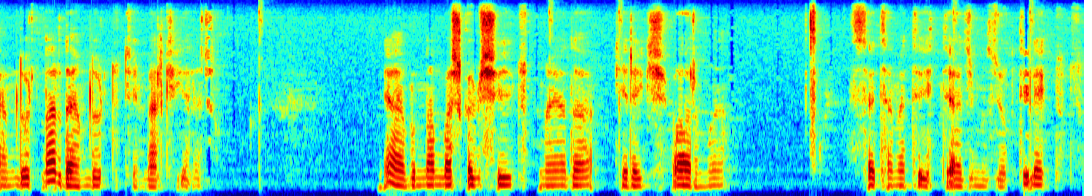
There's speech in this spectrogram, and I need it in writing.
M4 nerede? M4 tutayım belki gelir. Yani bundan başka bir şey tutmaya da gerek var mı? Setemete ihtiyacımız yok. Dilek tut.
